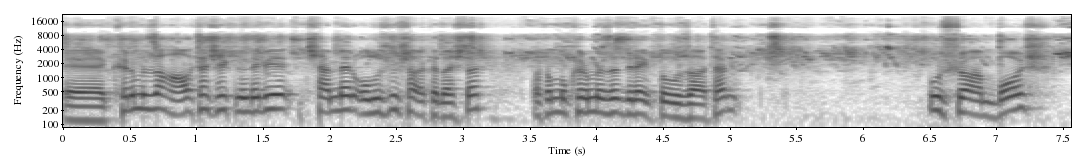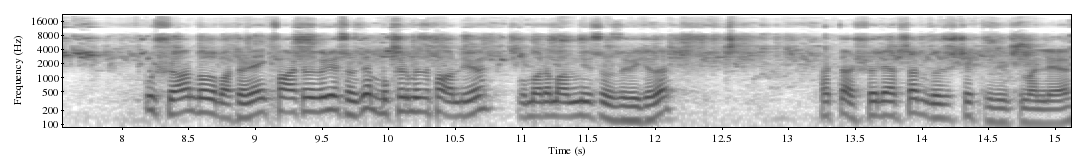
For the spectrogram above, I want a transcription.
Ee, kırmızı halka şeklinde bir çember oluşmuş arkadaşlar. Bakın bu kırmızı direkt dolu zaten. Bu şu an boş. Bu şu an dolu. Bakın renk farkını görüyorsunuz değil mi? Bu kırmızı parlıyor. Umarım anlıyorsunuzdur videoda. Hatta şöyle yapsam gözükecektir büyük ihtimalle ya.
